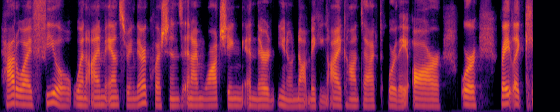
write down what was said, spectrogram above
How do I feel when I'm answering their questions and I'm watching and they're, you know, not making eye contact or they are, or right? Like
